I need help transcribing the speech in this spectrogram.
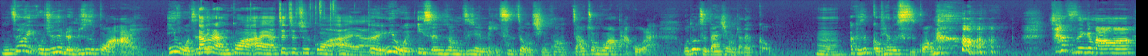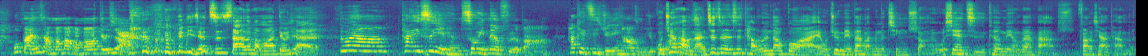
你知道，我觉得人就是挂爱，因为我当然挂爱啊，这就是挂爱啊。对，因为我一生中之前每一次这种情况，只要中共要打过来，我都只担心我们家的狗。嗯，啊，可是狗现在都死光了，只剩一个妈妈。我本来是想妈妈把妈妈丢下来，你就自杀了，把妈妈丢下来。对啊，他一生也很 so enough 了吧？他可以自己决定他要怎么去过。我觉得好难，这真的是讨论到挂爱，我觉得没办法那么清爽哎。我现在此刻没有办法放下他们，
